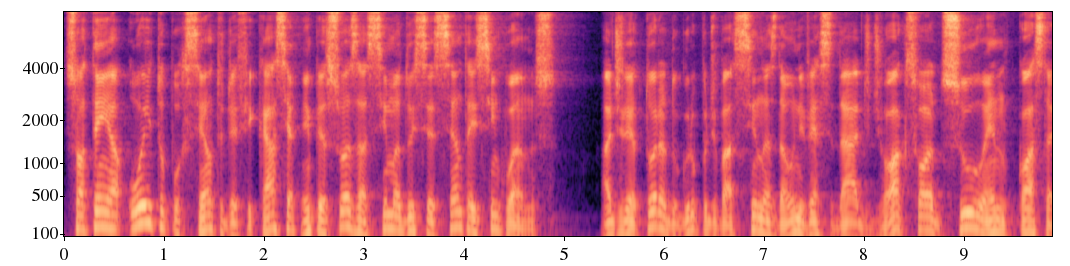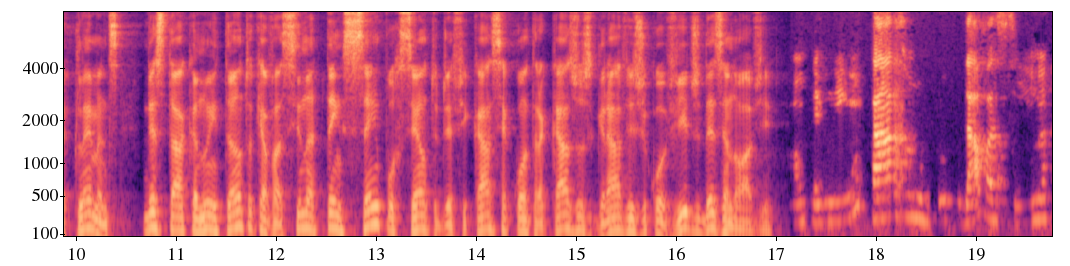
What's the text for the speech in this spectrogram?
só tenha 8% de eficácia em pessoas acima dos 65 anos. A diretora do grupo de vacinas da Universidade de Oxford, Sue Ann Costa Clements, destaca, no entanto, que a vacina tem 100% de eficácia contra casos graves de Covid-19. Não teve nenhum caso no grupo da vacina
